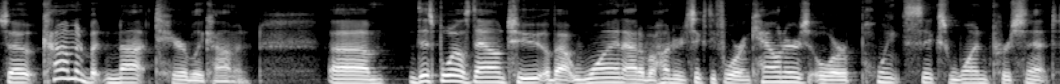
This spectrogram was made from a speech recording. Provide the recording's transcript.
So common, but not terribly common. Um, this boils down to about one out of 164 encounters, or 0.61%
